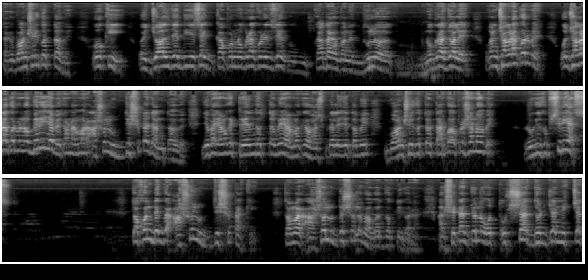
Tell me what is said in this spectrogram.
তাকে বন সই করতে হবে। ও কি? ওই জল যে দিয়েছে, কাপড় নোংরা করে দিয়েছে, কাদা মানে ধুলো নোংরা জলে ওখানে ঝগড়া করবে, ও ঝগড়া করবে না, ও বেরিয়ে যাবে। কারণ আমার আসল উদ্দেশ্যটা জানতে হবে যে, ভাই, আমাকে ট্রেন ধরতে হবে, আমাকে হসপিটালে যেতে হবে, বন সই করতে হবে, তারপর অপারেশন হবে। রোগী খুব সিরিয়াস তখন দেখবে আসল উদ্দেশ্যটা কী? তো আমার আসল উদ্দেশ্য হলো ভগবত ভক্তি করা। আর সেটার জন্য উৎসাহ, ধৈর্য, নিশ্চয়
